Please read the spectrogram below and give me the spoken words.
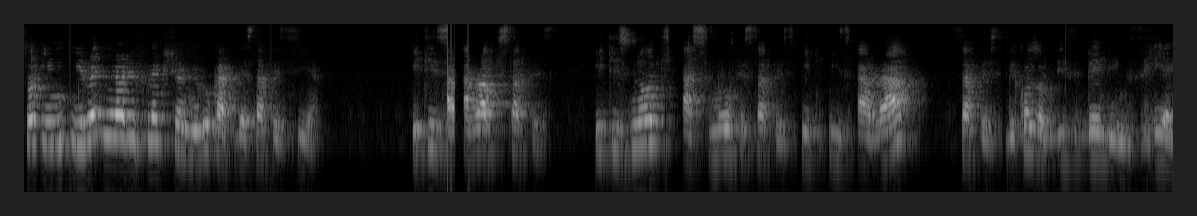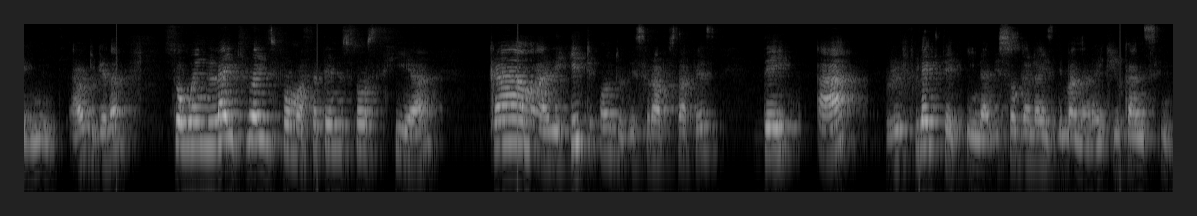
So in irregular reflection, you look at the surface here. It is a rough surface. It is not a smooth surface. It is a rough surface because of these bendings here in it. We together? So when light rays from a certain source here come and hit onto this rough surface, they are reflected in a disorganized manner, like you can see.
